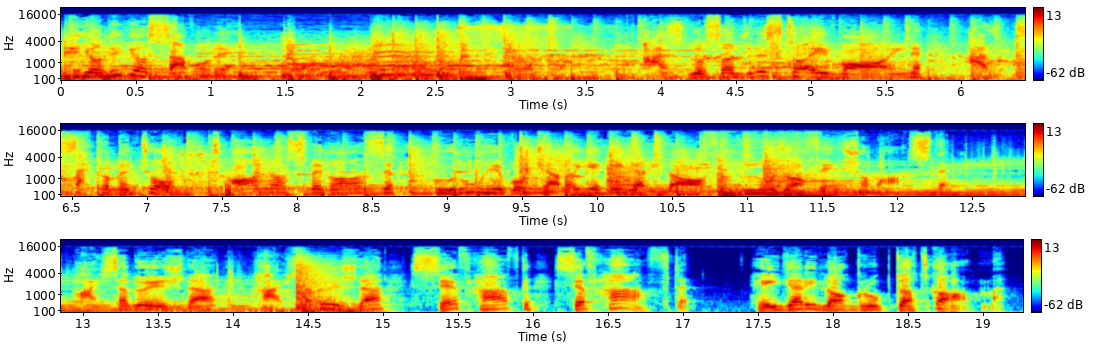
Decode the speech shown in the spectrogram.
پیاده یا سواره؟ لس آنجلس تا ایواین از ساکرامنتو تا لاس وگاس گروه وکلای هیدریلا مدافع شماست. 818 818 07 07 هیدریلاگروپ.com خب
